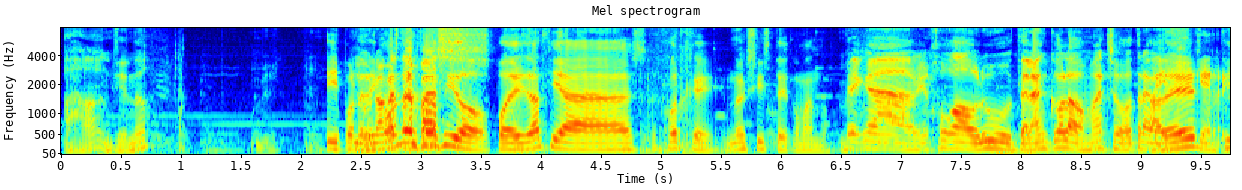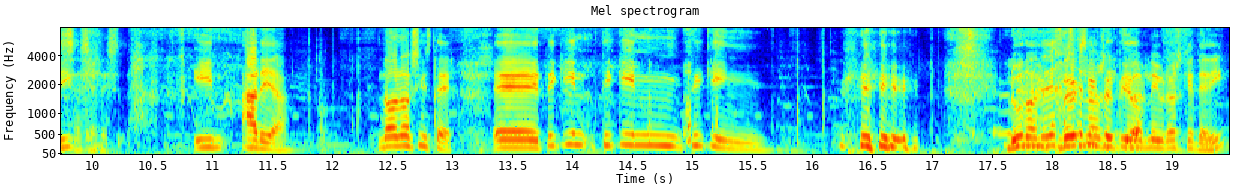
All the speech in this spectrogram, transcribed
Ajá, entiendo. Bien. Y pone de no comando trampas. desconocido. Pues gracias, Jorge. No existe el comando. Venga, bien jugado, Lu. Te la han colado, macho, otra A vez. ver, Qué risas eres. In área. No, no existe. Eh, tikin, tikin, tikin. Lu, ¿dónde No dejaste existe, los, los libros que te di?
